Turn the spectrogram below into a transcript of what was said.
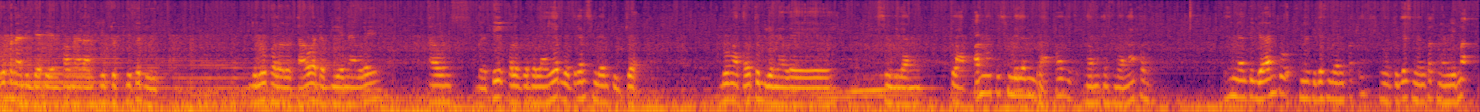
Gue pernah dijadiin pameran hidup gitu di dulu kalau lo tahu ada Biennale tahun berarti kalau gue udah lahir berarti kan 93 gue nggak tahu tuh Biennale 98 atau 9 berapa gitu nggak mungkin 98 93an tuh 93 94 lah 93 94 95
